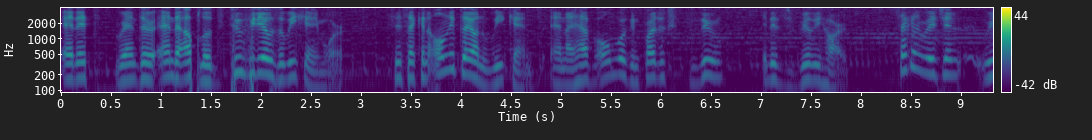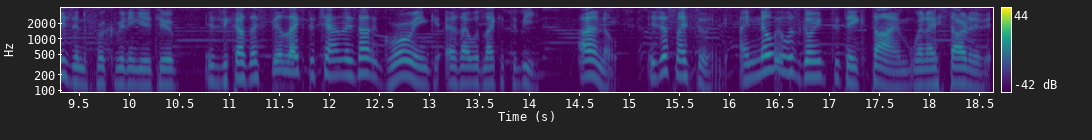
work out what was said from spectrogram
edit, render, and upload two videos a week anymore. Since I can only play on weekends and I have homework and projects to do, it is really hard. Second reason, reason for quitting YouTube is because I feel like the channel is not growing as I would like it to be. I don't know, it's just my feeling. I know it was going to take time when I started it,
